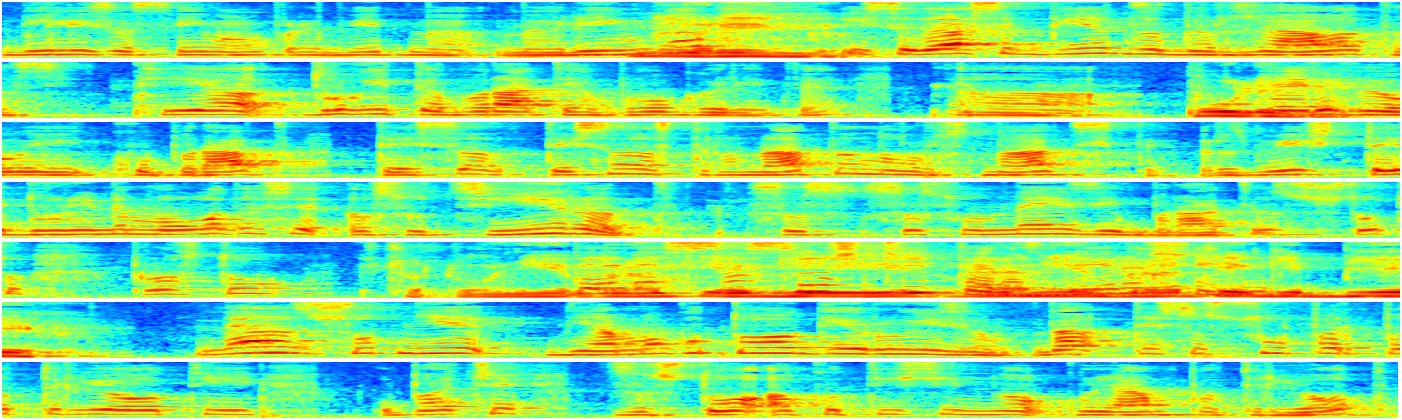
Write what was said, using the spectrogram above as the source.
били са се имам предвид на, на, ринга, на ринга, и сега се бият за държавата си. Тия другите братя, българите, а, Первел и Кобрат, те са, те са на страната на руснаците. Разбираш, те дори не могат да се асоциират с, с онези братя, защото просто защото те не са същите, разбираш братя ги биеха. Да, защото ние няма го този героизъм. Да, те са супер патриоти, обаче защо ако ти си много голям патриот,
